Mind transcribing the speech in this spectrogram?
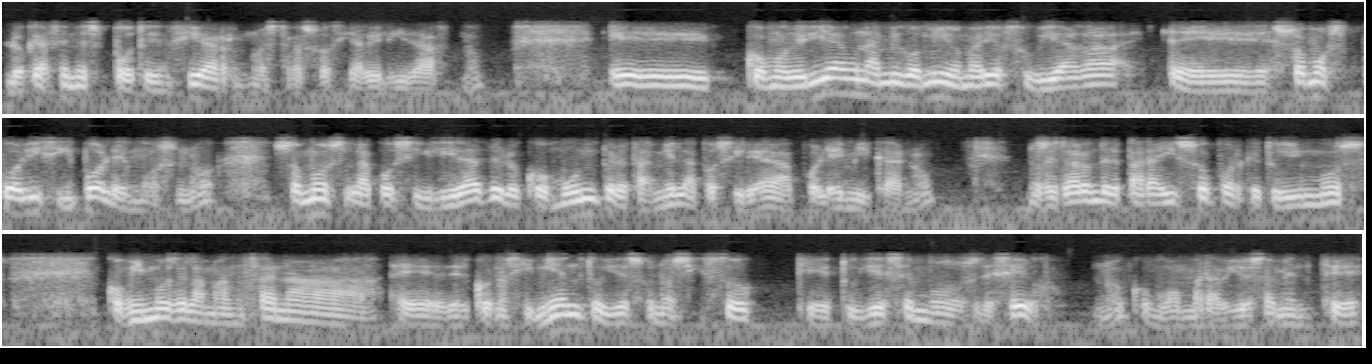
lo que hacen es potenciar nuestra sociabilidad, ¿no? Eh, como diría un amigo mío, Mario Zubiaga, somos polis y polemos, ¿no? Somos la posibilidad de lo común, pero también la posibilidad de la polémica, ¿no? Nos echaron del paraíso porque tuvimos, comimos de la manzana eh, del conocimiento y eso nos hizo que tuviésemos deseo, ¿no? Como maravillosamente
